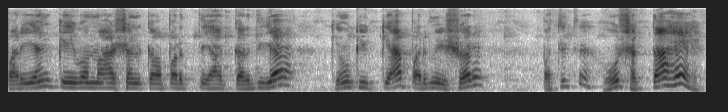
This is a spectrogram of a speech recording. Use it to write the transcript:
पर्यंक एवं आसन का परित्याग कर दिया, क्योंकि क्या परमेश्वर पतित हो सकता है।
